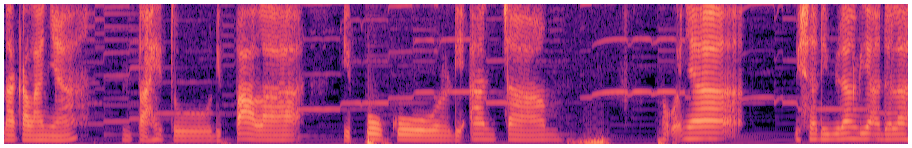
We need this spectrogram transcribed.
nakalannya entah itu dipala, dipukul, diancam. Pokoknya bisa dibilang dia adalah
